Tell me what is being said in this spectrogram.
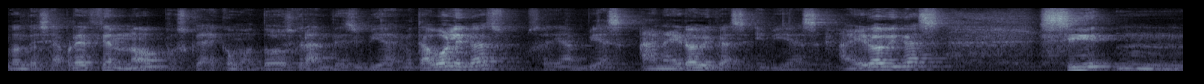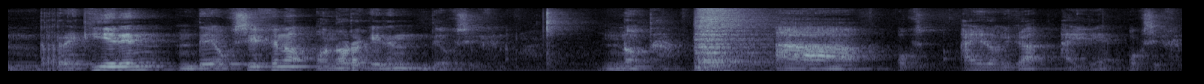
donde se aprecian ¿no? pues que hay como dos grandes vías metabólicas, serían vías anaeróbicas y vías aeróbicas, si mm, requieren de oxígeno o no requieren de oxígeno. Nota. Aeróbica, aire, oxígeno.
